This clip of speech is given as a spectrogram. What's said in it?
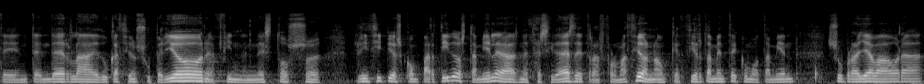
entender la educación superior, en fin, en estos eh, principios compartidos, también en las necesidades de transformación, aunque ciertamente, como también subrayaba ahora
